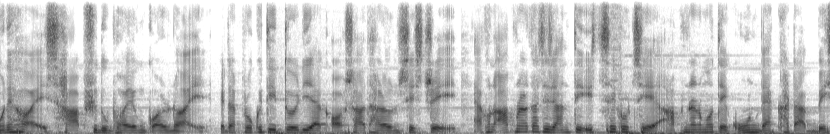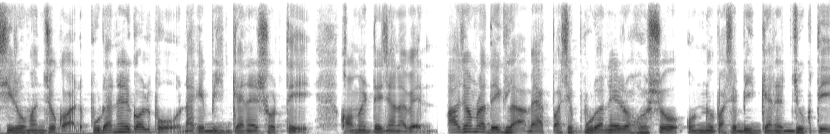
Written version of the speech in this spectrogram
মনে হয় সাপ শুধু ভয়ঙ্কর নয়, এটা প্রকৃতির তৈরি এক অসাধারণ সৃষ্টি। এখন আপনার কাছে জানতে ইচ্ছে করছে আপনার মতে কোন ব্যাখ্যাটা বেশি রোমাঞ্চকর, পুরাণের গল্প নাকি বিজ্ঞানের সত্যি? কমেন্টে জানাবেন। আজ আমরা দেখলাম এক পাশে পুরাণের রহস্য, অন্য পাশে বিজ্ঞানের যুক্তি।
